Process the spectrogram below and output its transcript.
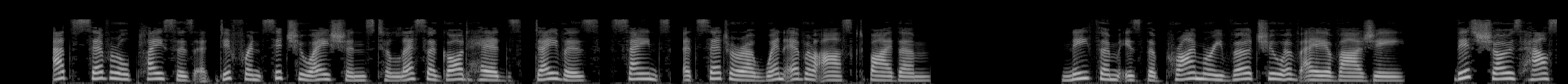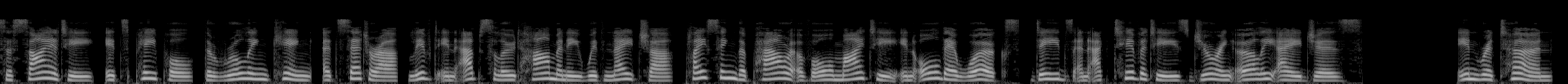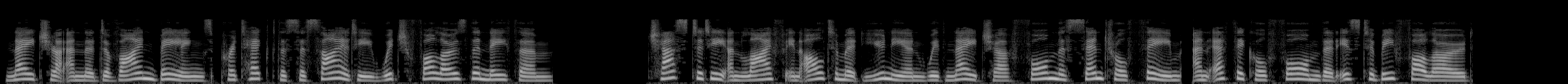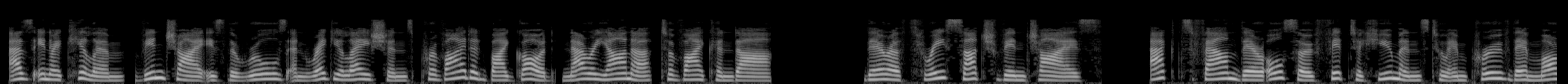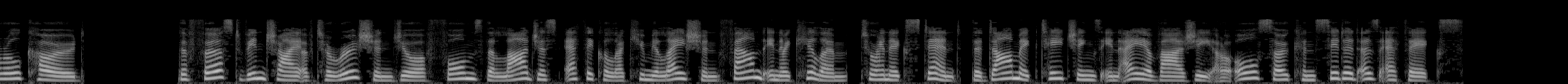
at several places at different situations to lesser godheads, devas, saints, etc. whenever asked by them. Neetham is the primary virtue of Ayyavazhi. This shows how society, its people, the ruling king, etc., lived in absolute harmony with nature, placing the power of Almighty in all their works, deeds and activities during early ages. In return, nature and the divine beings protect the society which follows the Neetham. Chastity and life in ultimate union with nature form the central theme, an ethical form that is to be followed. As in Akilam, Vinchai is the rules and regulations provided by God Narayana to Vaikundar. There are three such Vinchais. Acts found there also fit to humans to improve their moral code. The first Vinchai of Tirushanjur forms the largest ethical accumulation found in Akilam. To an extent, the Dharmic teachings in Ayyavazhi are also considered as ethics.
